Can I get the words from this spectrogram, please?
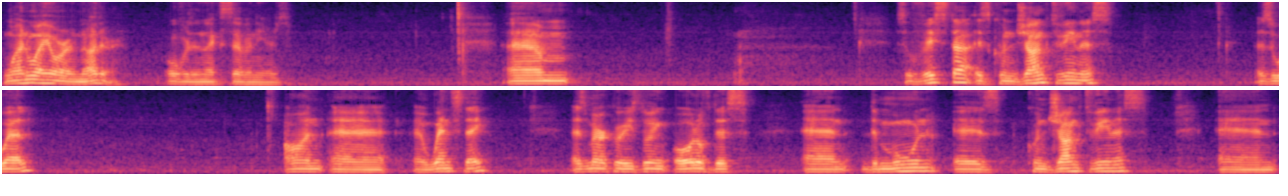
one way or another, over the next seven years. Um, So Vesta is conjunct Venus as well on Wednesday as Mercury is doing all of this and the moon is conjunct Venus and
